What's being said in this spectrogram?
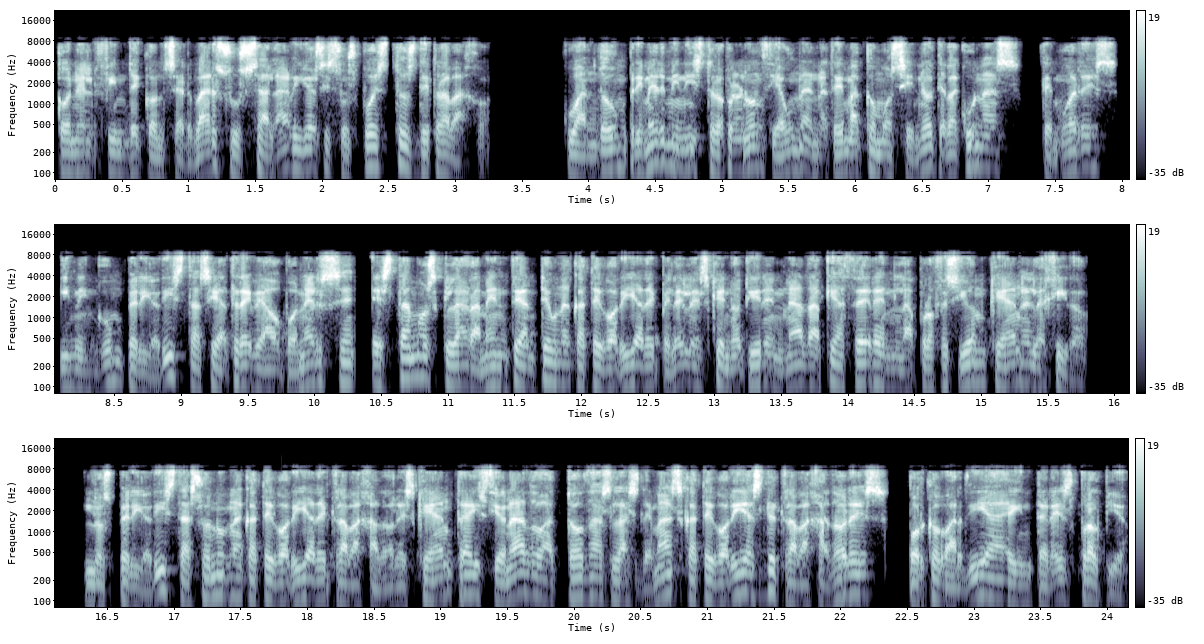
con el fin de conservar sus salarios y sus puestos de trabajo. Cuando un primer ministro pronuncia un anatema como si no te vacunas, te mueres, y ningún periodista se atreve a oponerse, estamos claramente ante una categoría de peleles que no tienen nada que hacer en la profesión que han elegido. Los periodistas son una categoría de trabajadores que han traicionado a todas las demás categorías de trabajadores, por cobardía e interés propio.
